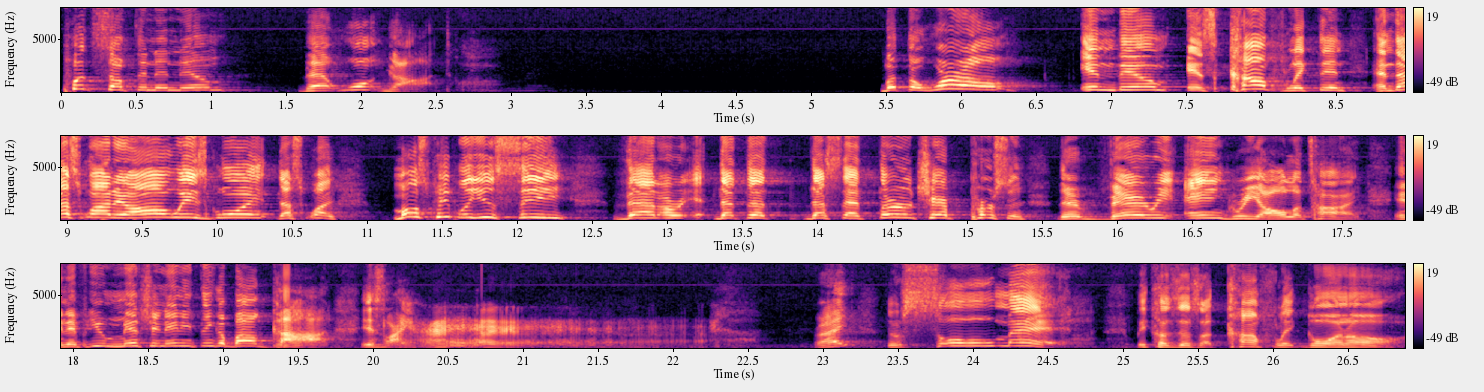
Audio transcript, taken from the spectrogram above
put something in them that want God. But the world in them is conflicting, and that's why they're always going. That's why most people you see that are that, that that's that third chair person, they're very angry all the time. And if you mention anything about God, it's like right? They're so mad because there's a conflict going on.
